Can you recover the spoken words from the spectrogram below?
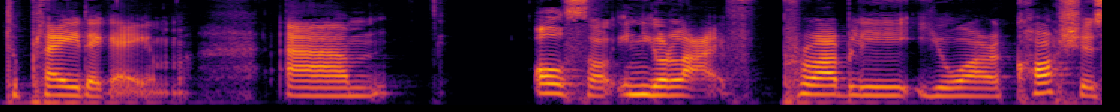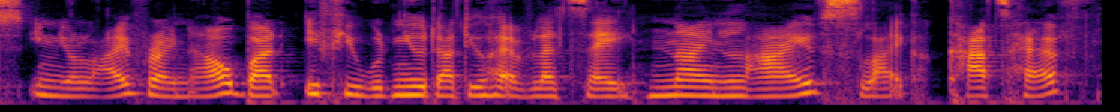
to play the game. Um, also in your life, probably you are cautious in your life right now, but if you would knew that you have, let's say, nine lives like cats have,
